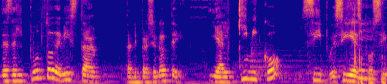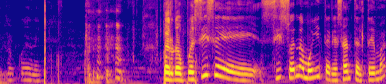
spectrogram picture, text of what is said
desde el punto de vista tan impresionante y alquímico, sí, pues sí es Sí, posible. puede. Perdón, pues sí se sí suena muy interesante el tema.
